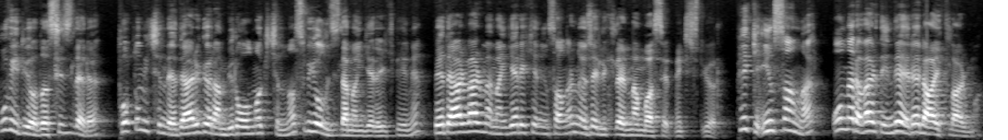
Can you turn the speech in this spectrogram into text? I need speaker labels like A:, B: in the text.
A: Bu videoda sizlere toplum içinde değer gören biri olmak için nasıl bir yol izlemen gerektiğini ve değer vermemen gereken insanların özelliklerinden bahsetmek istiyorum. Peki insanlar onlara verdiğin değere layıklar mı?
